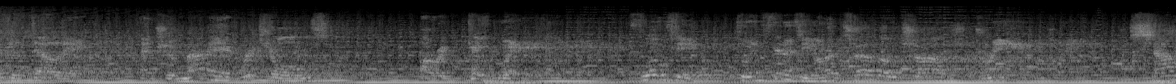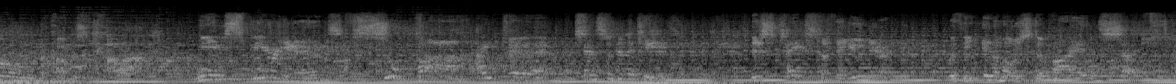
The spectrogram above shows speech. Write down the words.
psychedelic and shamanic rituals are a gateway floating to infinity on a turbocharged dream. Sound becomes color. We experience super hyper sensibility. This taste of the union with the innermost divine self.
